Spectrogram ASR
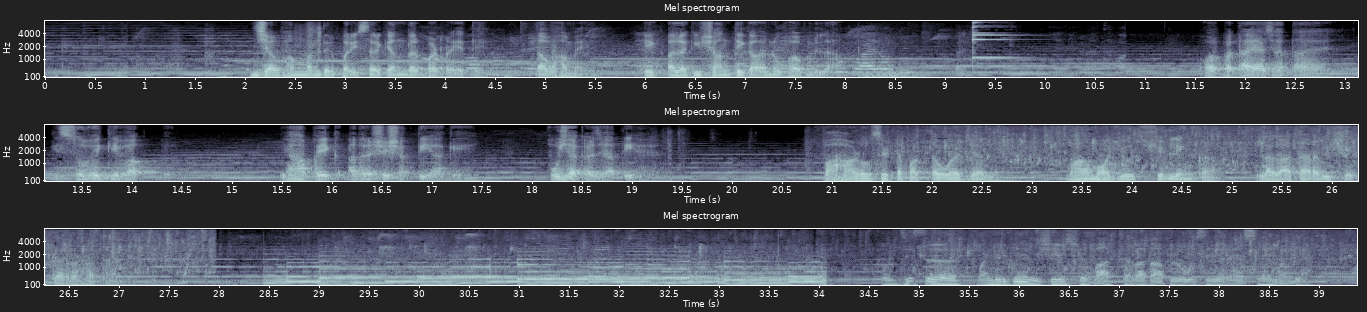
जब हम मंदिर परिसर के अंदर बढ़ रहे थे तब हमें एक अलग ही शांति का अनुभव मिला। और बताया जाता है कि सुबह के वक्त यहाँ पे एक अदृश्य शक्ति आके पूजा कर जाती है। पहाड़ों से टपकता हुआ जल वहाँ मौजूद शिवलिंग का लगातार अभिषेक कर रहा था। मंदिर की विशेष बात कर रहा था आप लोगों से, ये रहस्यमय मंदिर।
